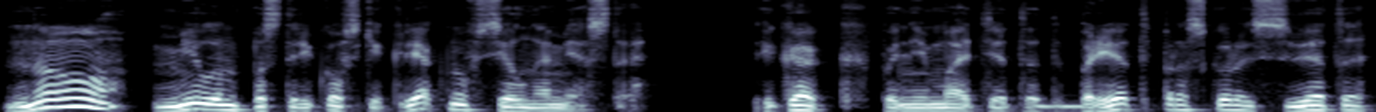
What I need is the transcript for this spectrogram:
«Ну», — Милан, по-стариковски крякнув, сел на место. «И как понимать этот бред про скорость света?»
